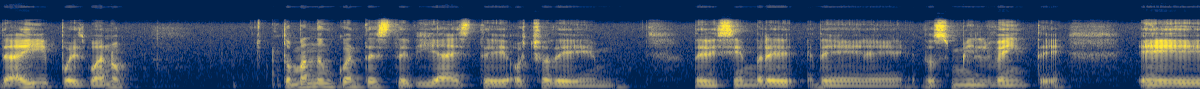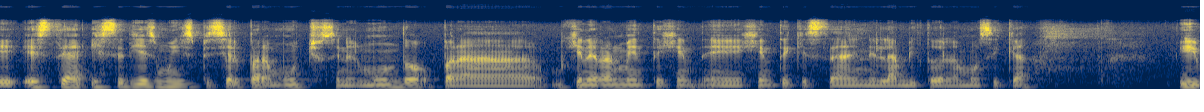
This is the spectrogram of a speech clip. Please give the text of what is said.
De ahí, pues bueno, tomando en cuenta este día, este 8 de, de diciembre de 2020. Eh, este, este día es muy especial para muchos en el mundo, para generalmente gente, eh, gente que está en el ámbito de la música. y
